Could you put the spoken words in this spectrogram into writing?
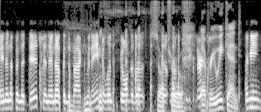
and end up in the ditch and end up in the back of an ambulance going to the So the true. surgeon? Every weekend. I mean,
